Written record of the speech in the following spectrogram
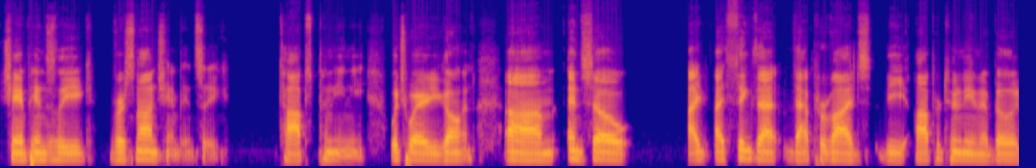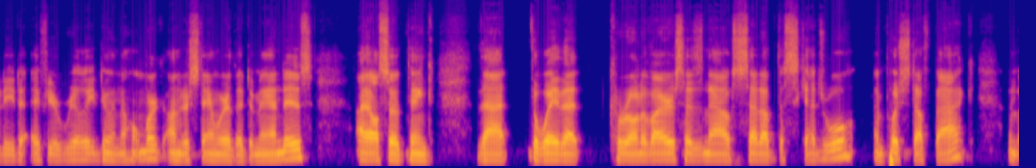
Champions League versus non-Champions League, Topps Panini. Which way are you going? Um, and so I, I think that that provides the opportunity and ability to, if you're really doing the homework, understand where the demand is I also think that the way that coronavirus has now set up the schedule and pushed stuff back and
